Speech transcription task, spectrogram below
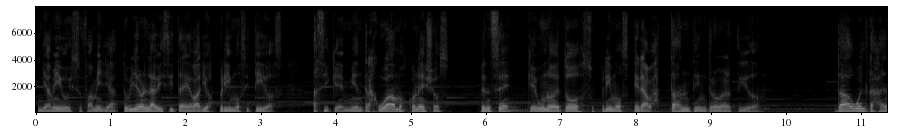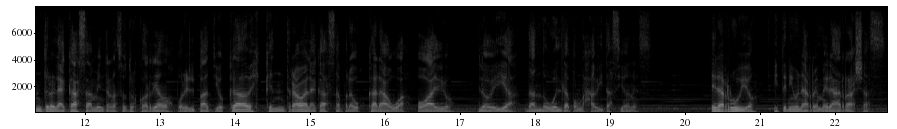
mi amigo y su familia tuvieron la visita de varios primos y tíos, así que mientras jugábamos con ellos, pensé que uno de todos sus primos era bastante introvertido. Daba vueltas adentro de la casa mientras nosotros corríamos por el patio. Cada vez que entraba a la casa para buscar agua o algo, lo veía dando vuelta por las habitaciones. Era rubio y tenía una remera a rayas.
